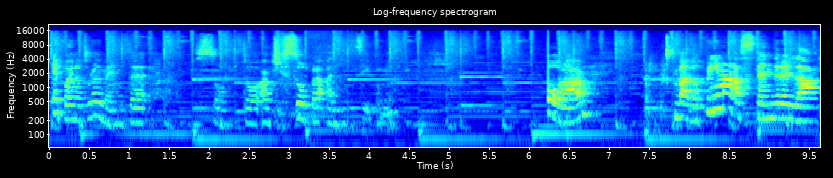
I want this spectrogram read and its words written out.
e poi naturalmente sotto, anzi sopra agli zigomi. Ora vado prima a stendere la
